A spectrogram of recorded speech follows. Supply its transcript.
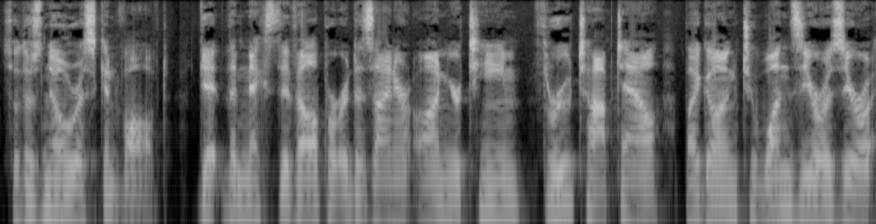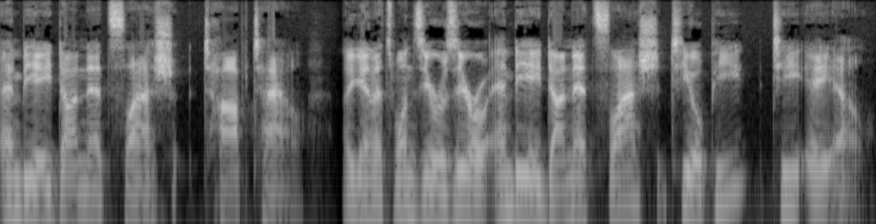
so there's no risk involved. Get the next developer or designer on your team through TopTal by going to 100mba.net slash TopTal. Again, that's 100mba.net slash T-O-P-T-A-L.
